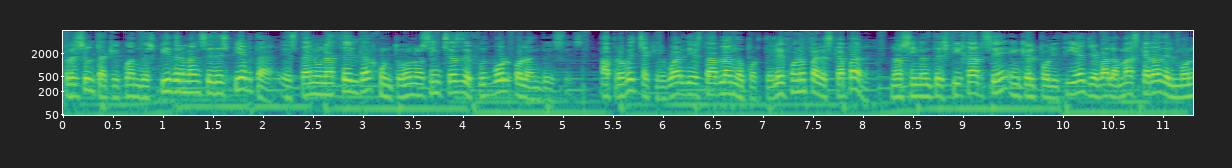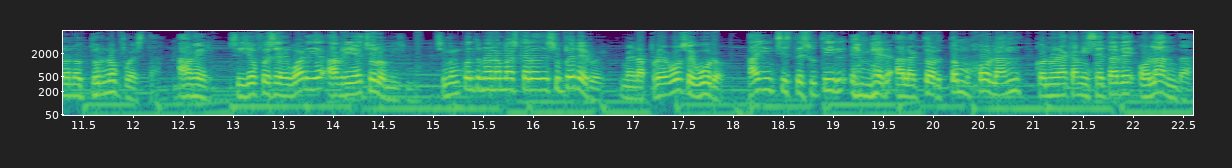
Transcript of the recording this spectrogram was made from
Resulta que cuando Spider-Man se despierta, está en una celda junto a unos hinchas de fútbol holandeses. Aprovecha que el guardia está hablando por teléfono para escapar, no sin antes fijarse en que el policía lleva la máscara del mono nocturno puesta. A ver, si yo fuese el guardia, habría hecho lo mismo. Si me encuentro una máscara de superhéroe, me la pruebo seguro. Hay un chiste sutil en ver al actor Tom Holland con una camiseta de Holanda.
